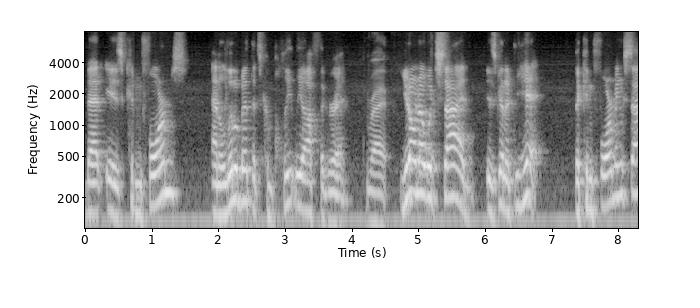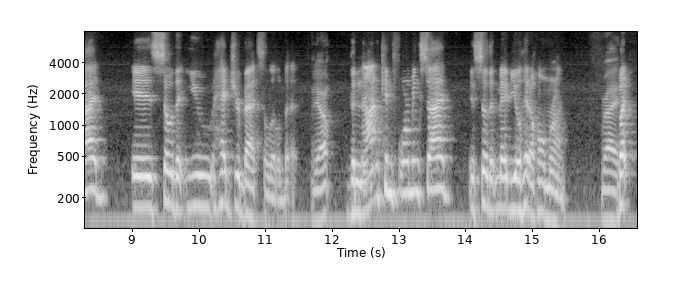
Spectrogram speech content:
that is conforms and a little bit that's completely off the grid Right. you don't know which side is going to hit. The conforming side is so that you hedge your bets a little bit. Yep. The non-conforming side is so that maybe you'll hit a home run. Right. But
